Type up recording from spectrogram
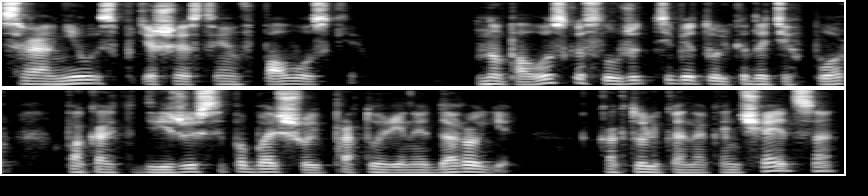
сравнил с путешествием в повозке. Но повозка служит тебе только до тех пор, пока ты движешься по большой проторенной дороге. Как только она кончается,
